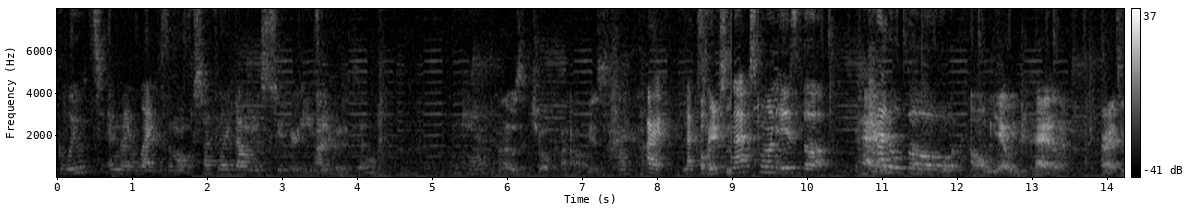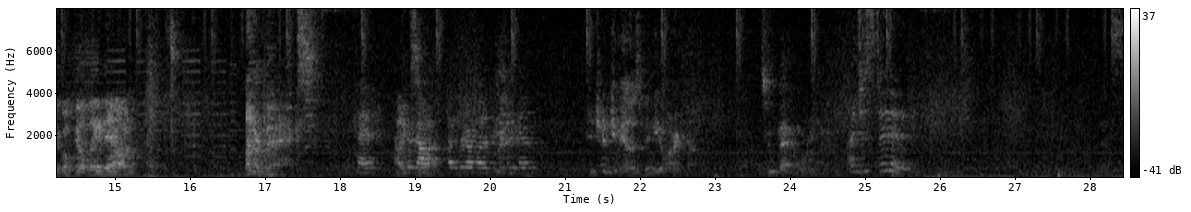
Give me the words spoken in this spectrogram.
glutes and my legs the most, so I feel like that one was super easy. I couldn't tell. You can't? No, that was a joke, kind of obvious. Oh. All right, next Okay, one. so- next one is the paddle boat. Oh, yeah, we'd be paddling. All right, so we both gonna lay down on our backs. Okay. I Like forgot. I forgot how to do it again. You're trying to get me on this video, aren't you? Scoot back more. I just did. That's,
